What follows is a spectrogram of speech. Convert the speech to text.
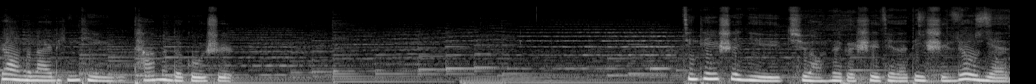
让我们来听听他们的故事。今天是你去往那个世界的第十六年，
